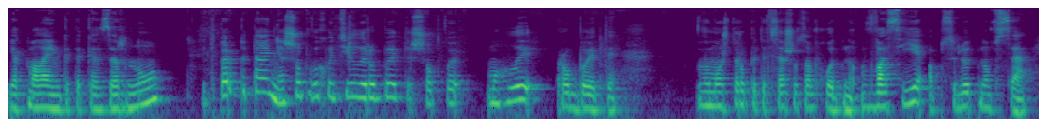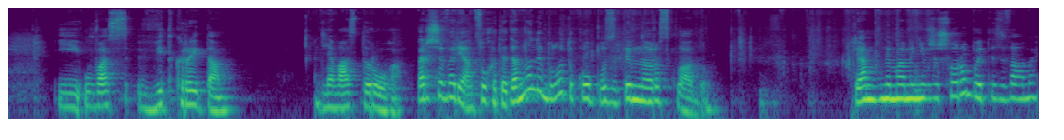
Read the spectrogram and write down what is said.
як маленьке таке зерно. І тепер питання, що б ви хотіли робити, що б ви могли робити? Ви можете робити все, що завгодно. У вас є абсолютно все. І у вас відкрита для вас дорога. Перший варіант. Слухайте, давно не було такого позитивного розкладу. Прям нема мені вже що робити з вами.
